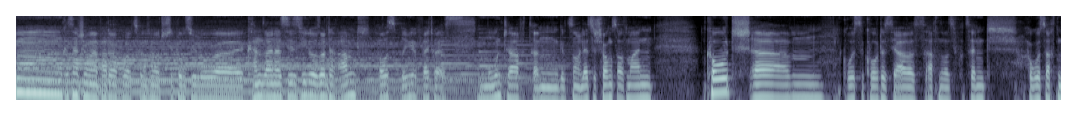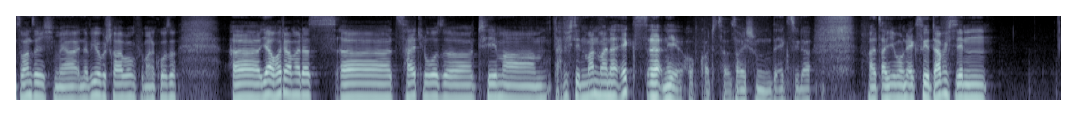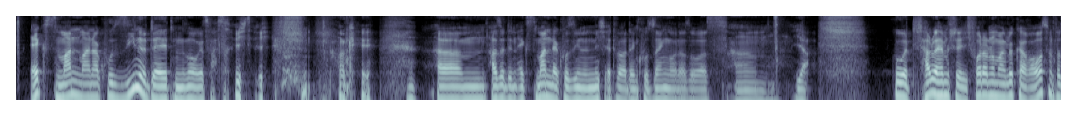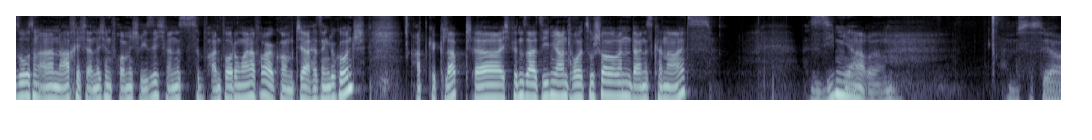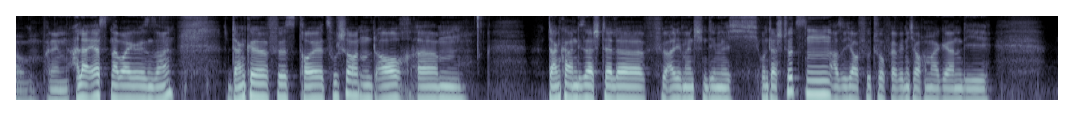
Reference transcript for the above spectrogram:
Lieben, Christian Schimmer, Paartherapeut, Diplompsychologe. Kann sein, dass ich dieses Video Sonntagabend ausbringe, vielleicht auch erst Montag. Dann gibt es noch eine letzte Chance auf meinen Code. Ähm, größte Code des Jahres, 28%, August 28. Mehr in der Videobeschreibung für meine Kurse. Äh, ja, heute haben wir das äh, zeitlose Thema, darf ich den Mann meiner Ex, äh, nee, oh Gott, jetzt sage ich schon der Ex wieder, weil es eigentlich immer um den Ex geht, darf ich den Ex-Mann meiner Cousine daten. So, jetzt war's richtig. okay. Ähm, also den Ex-Mann der Cousine, nicht etwa den Cousin oder sowas. Ähm, ja. Gut, hallo Hemschi, ich fordere nur mein Glück heraus und versuche es in einer Nachricht an dich und freue mich riesig, wenn es zur Beantwortung meiner Frage kommt. Ja, herzlichen Glückwunsch. Hat geklappt. Äh, ich bin seit sieben Jahren treue Zuschauerin deines Kanals. Sieben Jahre müsstest du ja bei den allerersten dabei gewesen sein. Danke fürs treue Zuschauen und auch ähm, danke an dieser Stelle für all die Menschen, die mich unterstützen. Also hier auf YouTube erwähne ich auch immer gern die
